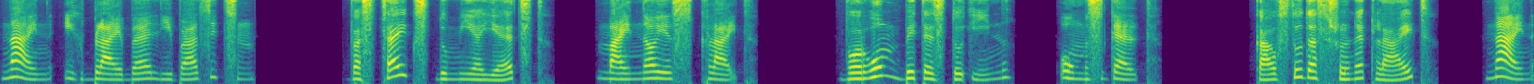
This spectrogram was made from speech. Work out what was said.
Nein, ich bleibe lieber sitzen. Was zeigst du mir jetzt? Mein neues Kleid. Worum bittest du ihn? Ums Geld. Kaufst du das schöne Kleid? Nein,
